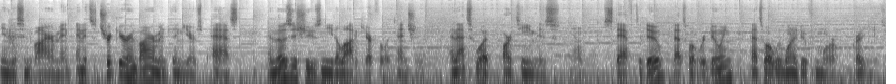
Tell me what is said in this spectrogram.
in this environment? And it's a trickier environment than years past. And those issues need a lot of careful attention. And that's what our team is you know, staffed to do. That's what we're doing. That's what we want to do for more credit unions.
